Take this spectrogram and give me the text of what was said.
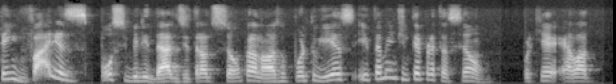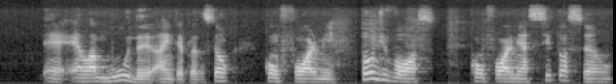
tem várias possibilidades de tradução para nós no português e também de interpretação, porque ela, é, ela muda a interpretação conforme tom de voz, conforme a situação,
